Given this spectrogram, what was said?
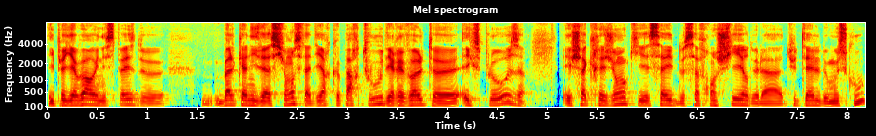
Il peut y avoir une espèce de balkanisation, c'est-à-dire que partout des révoltes euh, explosent et chaque région qui essaye de s'affranchir de la tutelle de Moscou.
